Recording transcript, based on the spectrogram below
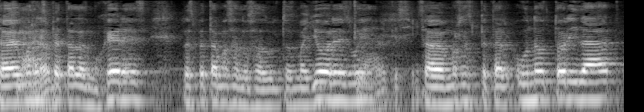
Sabemos Claro. respetar a las mujeres, respetamos a los adultos mayores, güey. Claro que sí. Sabemos respetar una autoridad.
